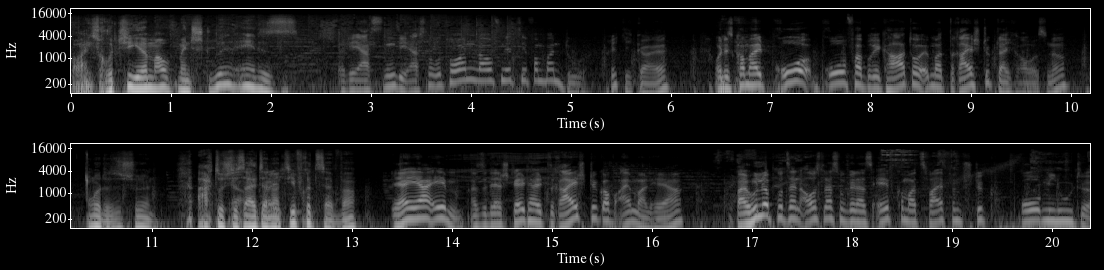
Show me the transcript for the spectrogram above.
Boah, ich rutsche hier immer auf meinen Stuhl, ey. Das ist. Ja, die ersten, die ersten Rotoren laufen jetzt hier vom Bandu. Richtig geil. Und es kommen halt pro, pro Fabrikator immer drei Stück gleich raus, ne? Oh, das ist schön. Ach, durch das Ja, Alternativrezept, wa? Ja, ja, eben. Also der stellt halt drei Stück auf einmal her. Bei 100% Auslastung wären das 11,25 Stück pro Minute.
